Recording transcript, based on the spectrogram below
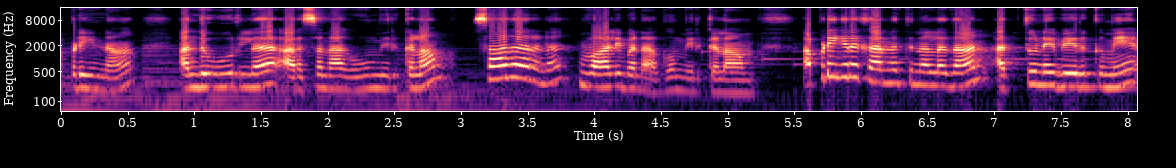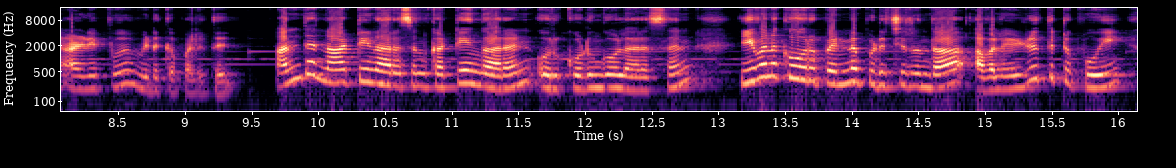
அப்படின்னா அந்த ஊர்ல அரசனாகவும் இருக்கலாம் சாதாரண வாலிபனாகவும் இருக்கலாம். அப்படிங்கிற காரணத்தினால தான் அத்துணை பேருக்குமே அழைப்பு விடுக்கப்படுது. அந்த நாட்டின் அரசன் கட்டியங்காரன் ஒரு கொடுங்கோல் அரசன். இவனுக்கு ஒரு பெண்ணை பிடிச்சிருந்தா அவளை இழுத்துட்டு போய்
